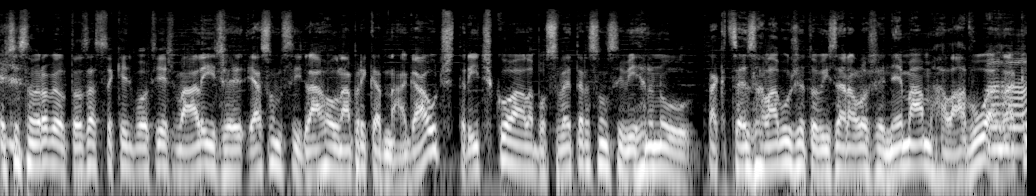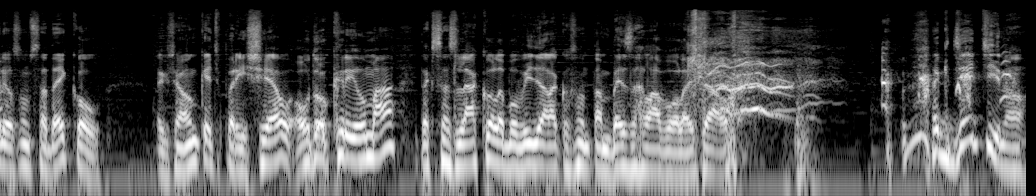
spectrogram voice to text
Ešte som robil to zase, keď bol tiež malý, že ja som si ľahol napríklad na gauč, tričko alebo sveter som si vyhrnul tak cez hlavu, že to vyzeralo, že nemám hlavu a Aha. zakryl som sa dekou. Takže on keď prišiel, odokryl ma, tak sa zľakol, lebo videl, ako som tam bez hlavo ležal. tak deti, no.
